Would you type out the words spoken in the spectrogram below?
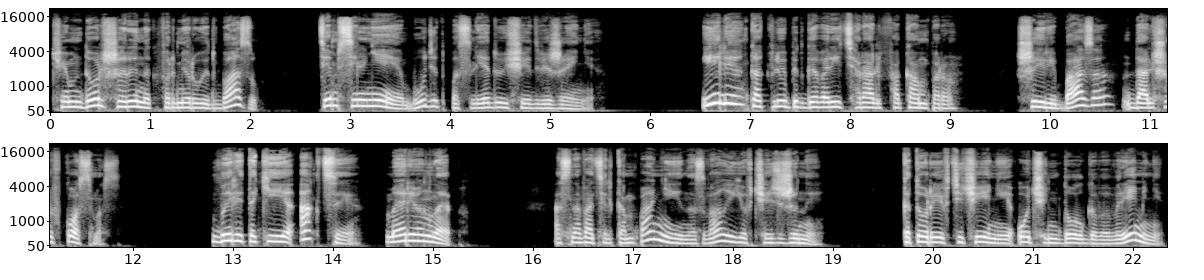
Чем дольше рынок формирует базу, тем сильнее будет последующее движение. Или, как любит говорить Ральф Акампоро, шире база, дальше в космос. Были такие акции Marion Lab. Основатель компании назвал ее в честь жены, которые в течение очень долгого времени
